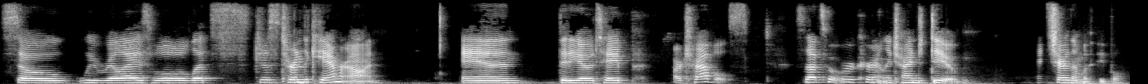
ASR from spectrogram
So we realized, well, let's just turn the camera on and videotape our travels. So that's what we're currently trying to do and share them with people.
